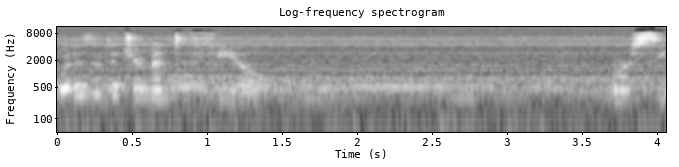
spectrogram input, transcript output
What is it that you're meant to feel or see?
